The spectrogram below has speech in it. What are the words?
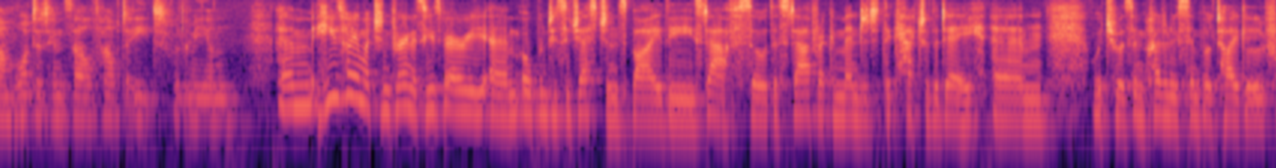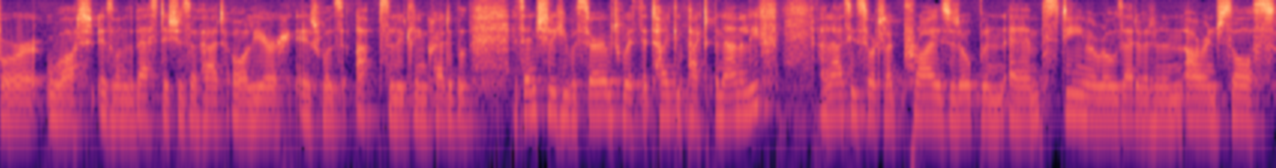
And what did himself have to eat for the meal? Um, he's very much, in fairness, he's very um, open to suggestions by the staff. So the staff recommended the catch of the day, um, which was incredibly simple title for what is one of the best dishes I've had all year. It was absolutely incredible. Essentially, he was served with a tightly packed banana leaf, and as he sort of like prized it open, um, steam arose out of it, and an orange sauce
